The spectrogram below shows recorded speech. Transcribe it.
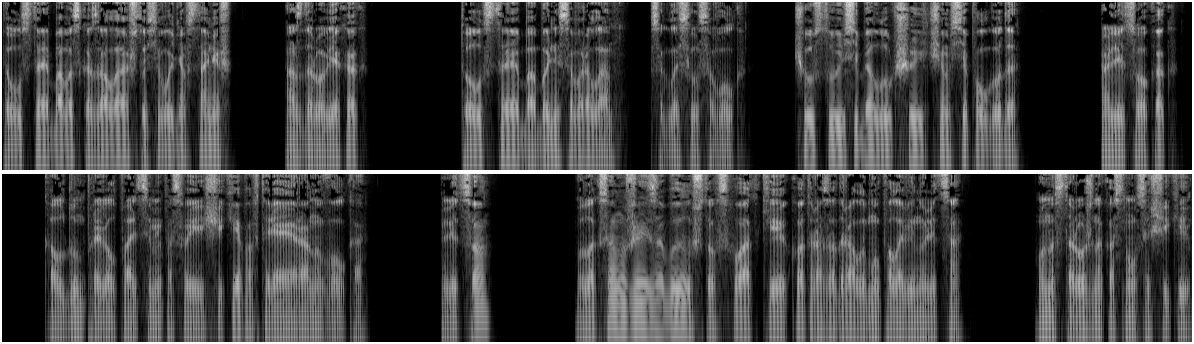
Толстая баба сказала, что сегодня встанешь. А здоровье как?» «Толстая баба не соврала», — согласился Волк. «Чувствую себя лучше, чем все полгода». «А лицо как?» Колдун провел пальцами по своей щеке, повторяя рану волка. «Лицо?» Влаксан уже и забыл, что в схватке кот разодрал ему половину лица. Он осторожно коснулся щеки.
